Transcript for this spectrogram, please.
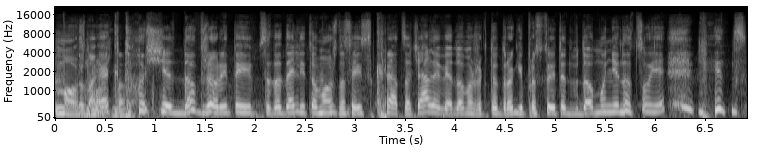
Można. Jak można. ktoś się dobrze orientuje w Cytadeli, to można sobie skracać, ale wiadomo, że kto drogi prostuje, ten w domu nie nocuje, więc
